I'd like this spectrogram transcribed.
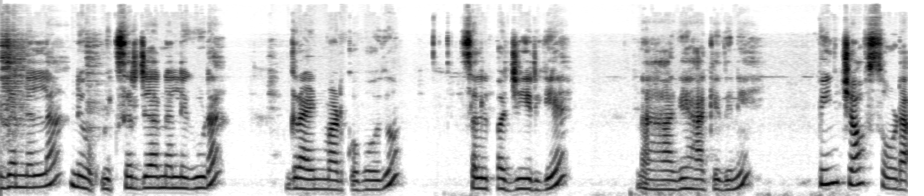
ಇದನ್ನೆಲ್ಲ ನೀವು ಮಿಕ್ಸರ್ ಜಾರ್ನಲ್ಲಿ ಕೂಡ ಗ್ರೈಂಡ್ ಮಾಡ್ಕೋಬೋದು. ಸ್ವಲ್ಪ ಜೀರಿಗೆ, ನಾ ಹಾಗೆ ಹಾಕಿದ್ದೀನಿ. ಪಿಂಚ್ ಆಫ್ ಸೋಡಾ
